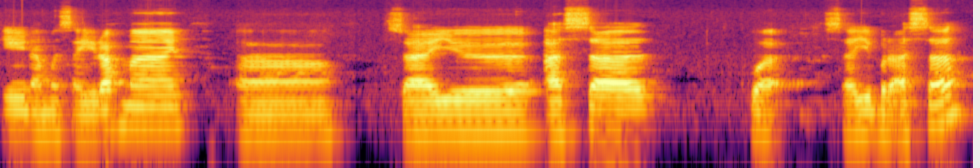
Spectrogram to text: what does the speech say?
Okey, nama saya Rahman. Uh, saya asal saya berasal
